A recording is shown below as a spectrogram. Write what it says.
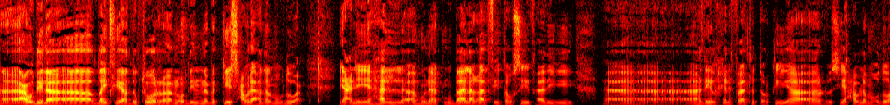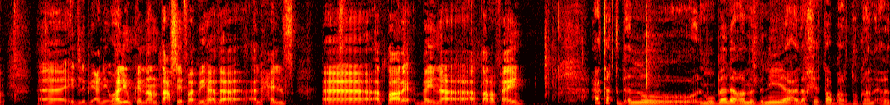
أعود إلى ضيفي الدكتور نور الدين بكيس حول هذا الموضوع. يعني هل هناك مبالغة في توصيف هذه هذه الخلافات التركية الروسيه حول موضوع آه، إدلب يعني. وهل يمكن أن تعصف بهذا الحلف آه، الطارئ بين الطرفين؟ أعتقد انه المبالغة مبنية على خطاب أردوغان،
